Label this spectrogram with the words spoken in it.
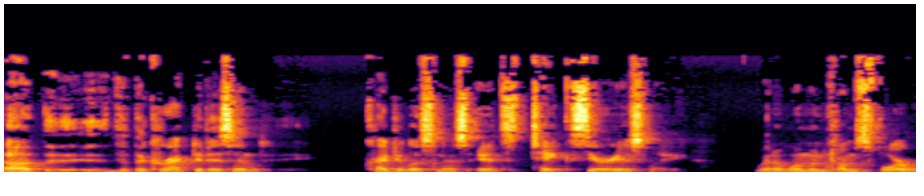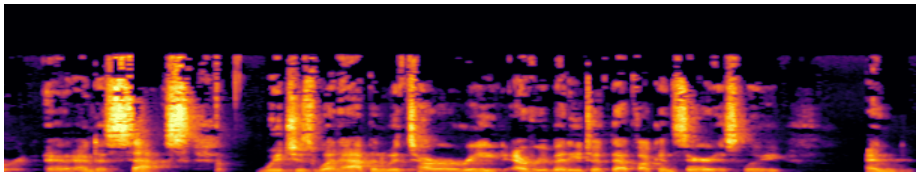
Uh, the, the, corrective isn't credulousness; it's take seriously when a woman comes forward and, and assess, which is what happened with Tara Reade. Everybody took that fucking seriously and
